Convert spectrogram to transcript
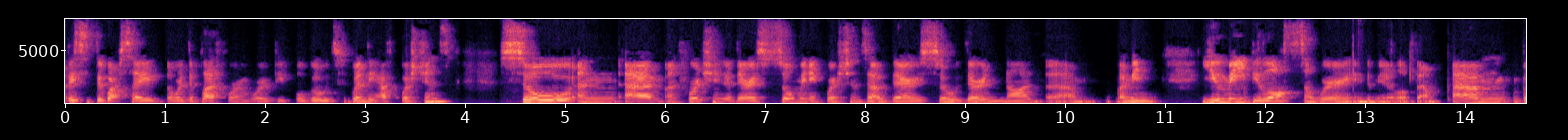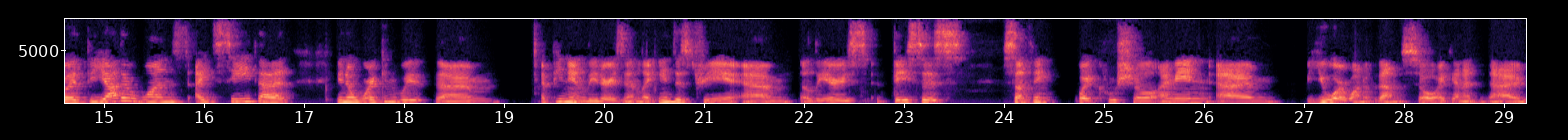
This is the website or the platform where people go to when they have questions. So, and um, unfortunately, there are so many questions out there. So they're not, um, I mean, you may be lost somewhere in the middle of them. Um, but the other ones, I'd say that, you know, working with, um, opinion leaders and like industry, um, leaders, this is something quite crucial. I mean, um, you are one of them. So I cannot uh,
